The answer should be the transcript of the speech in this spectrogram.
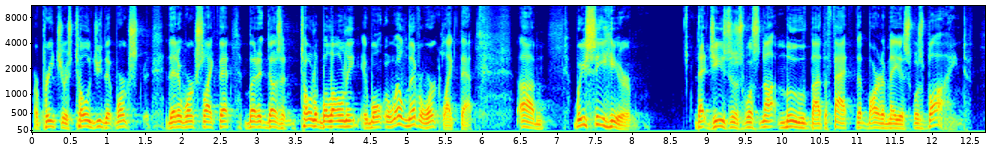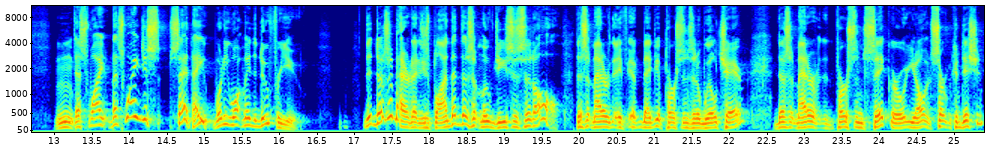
or preacher has told you that works that it works like that, but it doesn't. Total baloney. It won't. It will never work like that. Um, we see here that Jesus was not moved by the fact that Bartimaeus was blind. Mm, that's why. That's why he just said, "Hey, what do you want me to do for you?" It doesn't matter that he's blind. That doesn't move Jesus at all. Doesn't matter if, if maybe a person's in a wheelchair. Doesn't matter if the person's sick or you know in a certain condition.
